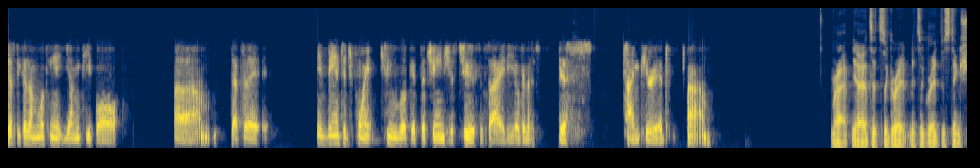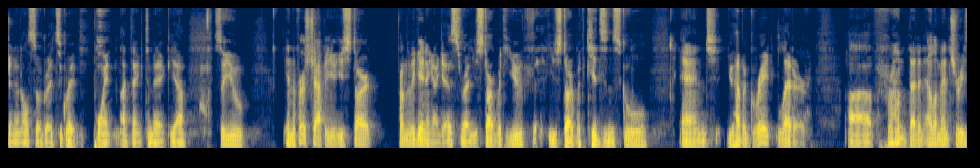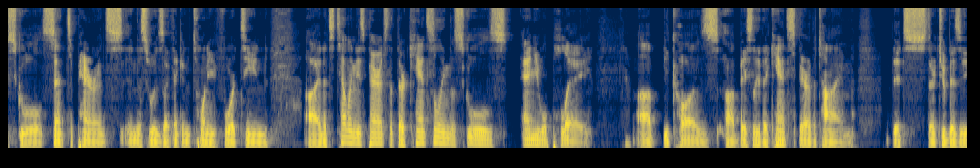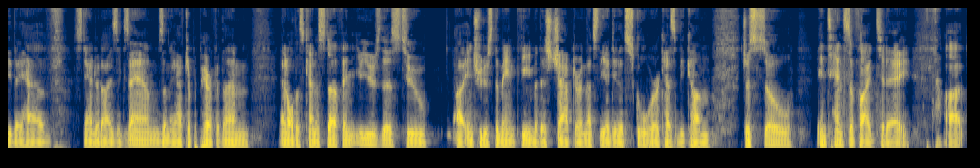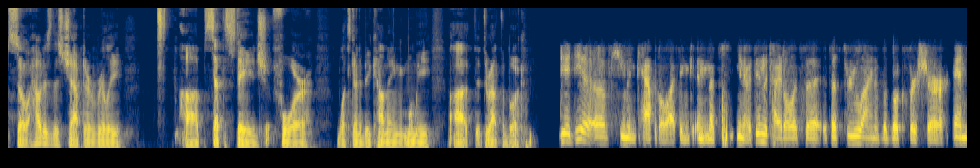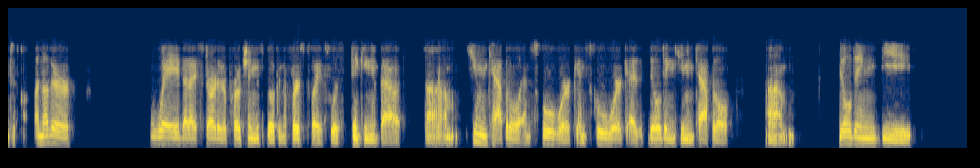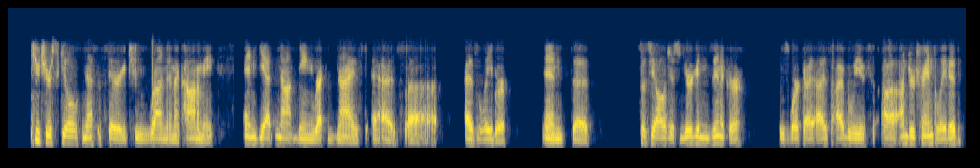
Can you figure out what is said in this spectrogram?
just because I'm looking at young people, um, that's a advantage point to look at the changes to society over this this time period. Um, right. Yeah. It's it's a great it's a great distinction and also great it's a great point I think to make. Yeah. So you in the first chapter you, you start from the beginning, I guess, right? You start with youth, you start with kids in school, and you have a great letter uh, from that an elementary school sent to parents, and this was, I think, in 2014, uh, and it's telling these parents that they're canceling the school's annual play uh, because uh, basically they can't spare the time. It's they're too busy. They have standardized exams, and they have to prepare for them, and all this kind of stuff. And you use this to uh, introduce the main theme of this chapter, and that's the idea that schoolwork has become just so intensified today. Uh, so, how does this chapter really uh, set the stage for what's going to be coming when we uh, throughout the book? The idea of human capital, I think, and that's you know, it's in the title. It's a it's a through line of the book for sure. And another way that I started approaching this book in the first place was thinking about um, human capital and schoolwork, and schoolwork as building human capital, um, building the future skills necessary to run an economy, and yet not being recognized as uh, as labor. And the sociologist Jürgen Zinnecker, whose work, I, as I believe, uh, undertranslated,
